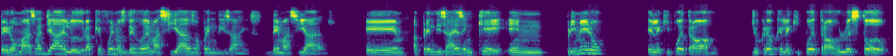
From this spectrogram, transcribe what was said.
pero más allá de lo dura que fue, nos dejó demasiados aprendizajes, demasiados. Eh, aprendizajes en qué? En, primero, el equipo de trabajo. Yo creo que el equipo de trabajo lo es todo.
